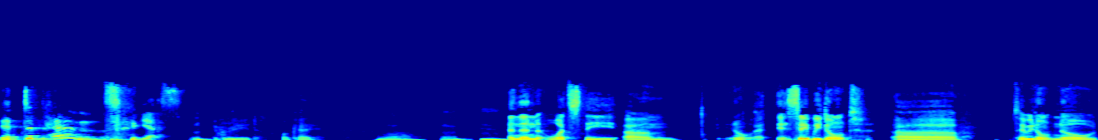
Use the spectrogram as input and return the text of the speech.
it depends. yes. Agreed. Okay. Mm-hmm. And then what's the um you know eh, say we don't uh say we don't know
